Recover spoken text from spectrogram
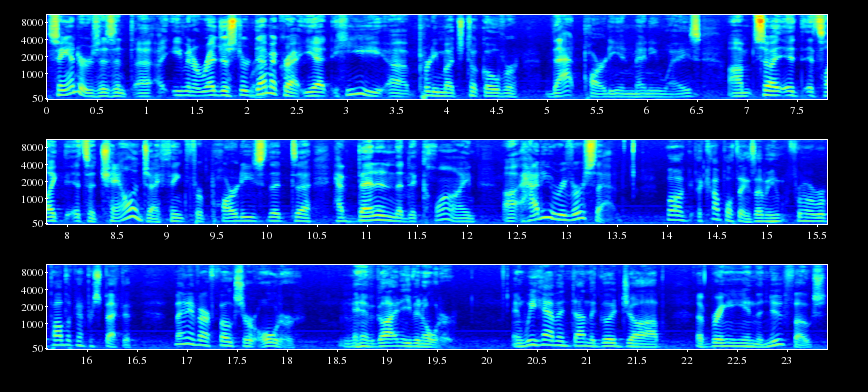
Sanders isn't uh, even a registered Democrat yet. He uh, pretty much took over that party in many ways. Um, so it, it's like it's a challenge, I think, for parties that uh, have been in the decline. Uh, how do you reverse that? Well, a couple of things. I mean, from a Republican perspective, many of our folks are older and have gotten even older. And we haven't done the good job of bringing in the new folks,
